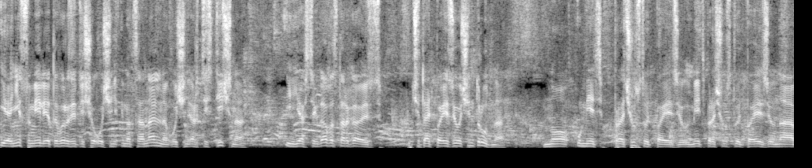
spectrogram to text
и они сумели это выразить еще очень эмоционально, очень артистично. И я всегда восторгаюсь. Читать поэзию очень трудно. Но уметь прочувствовать поэзию, уметь прочувствовать поэзию на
